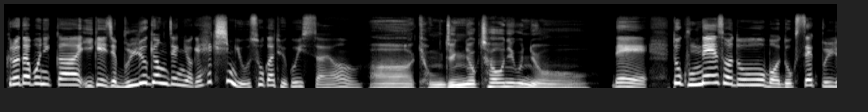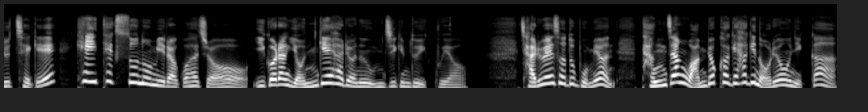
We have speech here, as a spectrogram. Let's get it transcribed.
그러다 보니까 이게 이제 물류 경쟁력의 핵심 요소가 되고 있어요. 아, 경쟁력 차원이군요. 네. 또 국내에서도 뭐 녹색 분류 체계, K-텍소노미라고 하죠. 이거랑 연계하려는 움직임도 있고요. 자료에서도 보면 당장 완벽하게 하긴 어려우니까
